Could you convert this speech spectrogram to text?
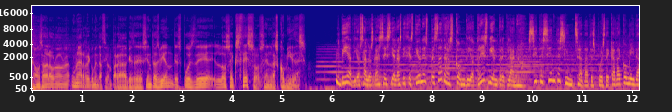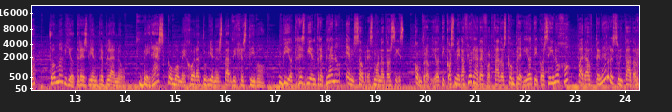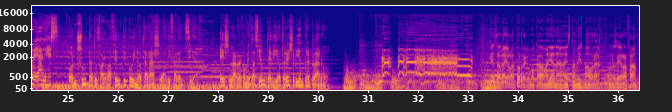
vamos a dar una, una recomendación para que te sientas bien después de los excesos en las comidas. Di adiós a los gases y a las digestiones pesadas con Bio3 Vientre Plano. Si te sientes hinchada después de cada comida, toma Bio3 Vientre Plano. Verás cómo mejora tu bienestar digestivo. Bio3 Vientre Plano en sobres monodosis, con probióticos megaflora reforzados con prebióticos e hinojo para obtener resultados reales. Consulta a tu farmacéutico y notarás la diferencia. Es la recomendación de Bio3 Vientre Plano. ¿Qué es del gallo la torre? Como cada mañana a esta misma hora. Buenos días, Rafa.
